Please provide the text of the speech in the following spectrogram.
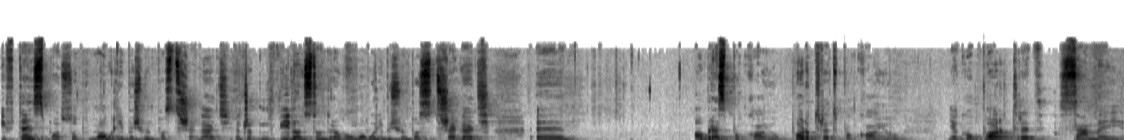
i w ten sposób moglibyśmy postrzegać, znaczy idąc tą drogą, moglibyśmy postrzegać e, obraz pokoju, portret pokoju, jako portret samej e,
